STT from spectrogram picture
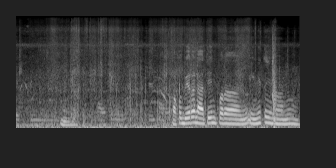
50, Hmm. 10,000. Makubira natin para yung init ay yung ano.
